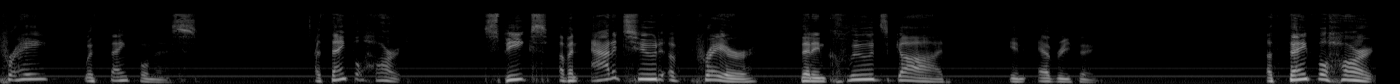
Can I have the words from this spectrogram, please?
Pray with thankfulness. A thankful heart speaks of an attitude of prayer that includes God in everything. A thankful heart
